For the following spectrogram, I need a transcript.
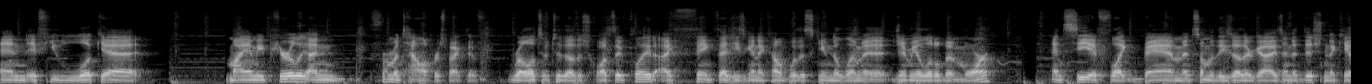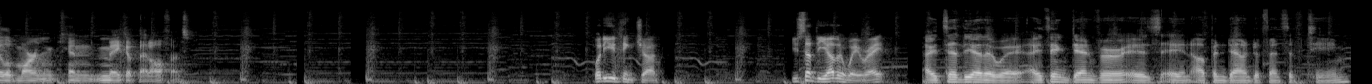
And if you look at Miami purely and from a talent perspective relative to the other squads they've played. I think that he's going to come up with a scheme to limit Jimmy a little bit more and see if like Bam and some of these other guys, in addition to Caleb Martin, can make up that offense. What do you think, John? You said the other way, right? I said the other way. I think Denver is an up and down defensive team.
